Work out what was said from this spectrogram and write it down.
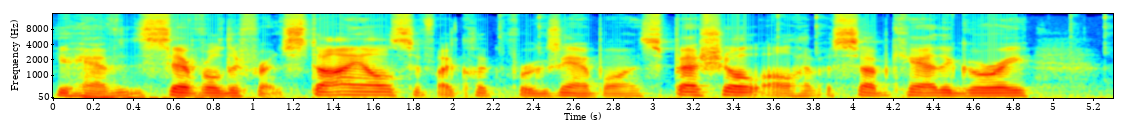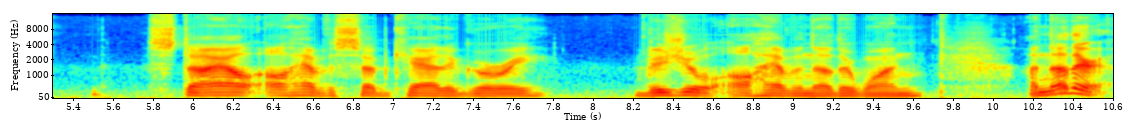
You have several different styles. If I click, for example, on Special, I'll have a subcategory. Style, I'll have a subcategory. Visual, I'll have another one. Another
